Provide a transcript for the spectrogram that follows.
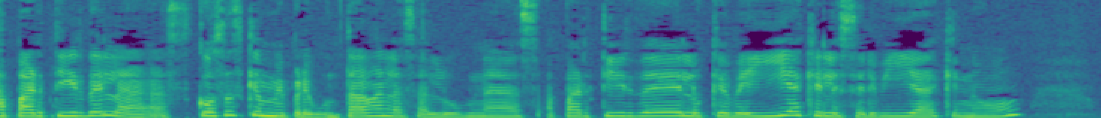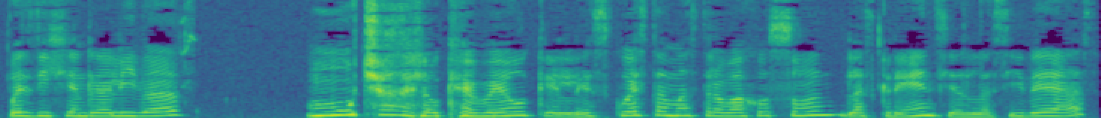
a partir de las cosas que me preguntaban las alumnas, a partir de lo que veía que les servía, que no, pues dije, en realidad, mucho de lo que veo que les cuesta más trabajo son las creencias, las ideas,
